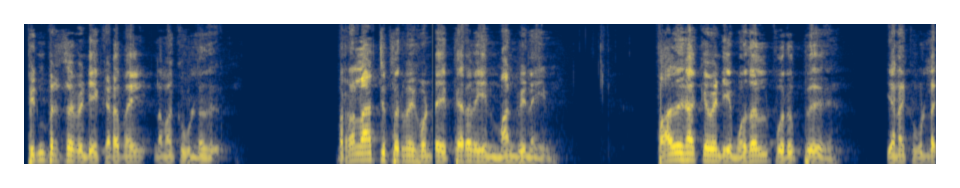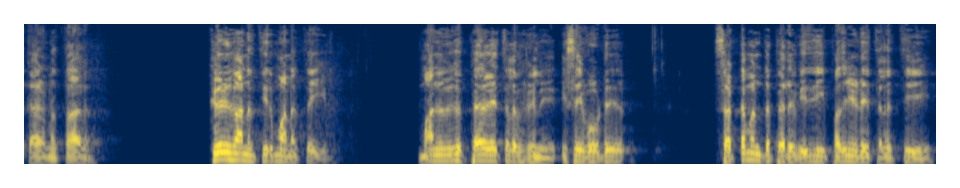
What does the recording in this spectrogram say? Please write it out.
பின்பற்ற வேண்டிய கடமை நமக்கு உள்ளது. வரலாற்று பெருமை கொண்ட இப்பேரவையின் மாண்பினை பாதுகாக்க வேண்டிய முதல் பொறுப்பு எனக்கு உள்ள காரணத்தால் கீழ்காணும் தீர்மானத்தை மாண்புமிகு பேரவைத் தலைவர்களின் இசைவோடு சட்டமன்ற பேரவை விதி பதினேழை தளர்த்தி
